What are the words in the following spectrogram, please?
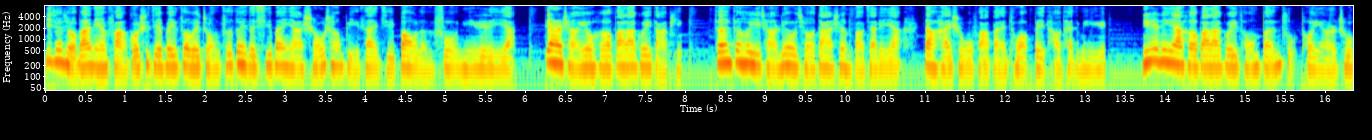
一九九八年法国世界杯，作为种子队的西班牙首场比赛即爆冷负尼日利亚，第二场又和巴拉圭打平。虽然最后一场六球大胜保加利亚，但还是无法摆脱被淘汰的命运。尼日利亚和巴拉圭从本组脱颖而出，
